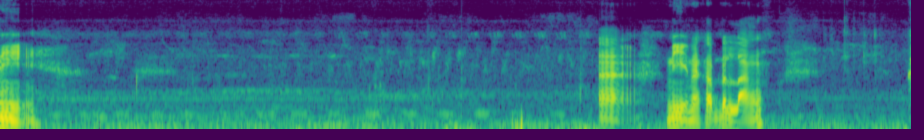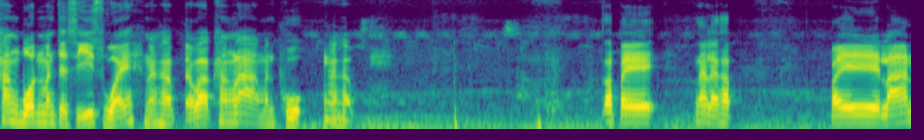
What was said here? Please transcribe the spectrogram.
นี่ อ่า นี่นะครับด้านหลัง ข้างบนมันจะสีสวยนะครับ แต่ว่าข้างล่างมันผุนะครับ ก็ไปนั่นแหละครับ ไปร้าน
